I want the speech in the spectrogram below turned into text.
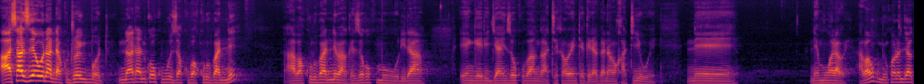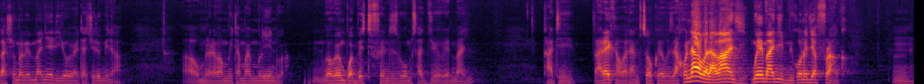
asazeewo nadda ku drawing board natandika okubuuza ku bakulu banne abakulu banne bagezeko okumubuulira engeri gyayinza okuba nga ateekawo entegeragana wakati we. Ne muwala we. Abamu ku mikono gya gashumba bemmanyi eriyo bebayita kirumira. Ah, omulala bamuyita mwami mulindwa. Babembwa best friends b'omusajja oyo bemmanyi kati alabika batandise okwebuuzako naabala bangi mwemanyi mu mikono gya frank. Mm.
